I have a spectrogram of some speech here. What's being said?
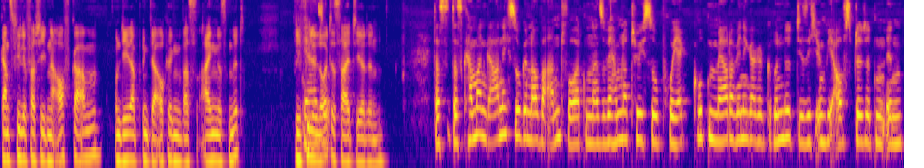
ganz viele verschiedene Aufgaben und jeder bringt ja auch irgendwas eigenes mit. Wie viele ja, also, Leute seid ihr denn? Das, das kann man gar nicht so genau beantworten. Also wir haben natürlich so Projektgruppen mehr oder weniger gegründet, die sich irgendwie aufsplitteten in,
